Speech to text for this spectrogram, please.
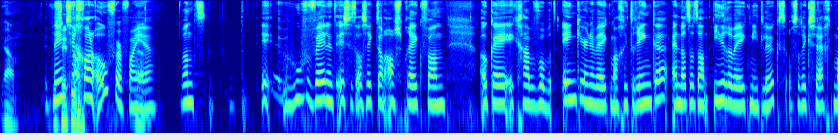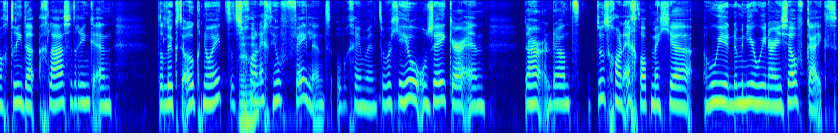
ja, Het neemt zich nou- gewoon over van Ja. je. Want hoe vervelend is het als ik dan afspreek van... oké, ik ga bijvoorbeeld één keer in de week mag ik drinken... en dat het dan iedere week niet lukt. Of dat ik zeg, ik mag drie glazen drinken en dat lukte ook nooit. Dat is Mhm. gewoon echt heel vervelend op een gegeven moment. Dan word je heel onzeker en daar, dat doet gewoon echt wat met je... Hoe je de manier hoe je naar jezelf kijkt.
